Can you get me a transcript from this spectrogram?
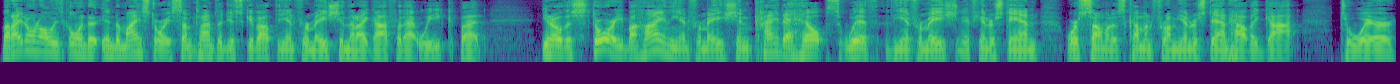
But I don't always go into into my story. Sometimes I just give out the information that I got for that week, but you know, the story behind the information kind of helps with the information. If you understand where someone is coming from, you understand how they got to where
